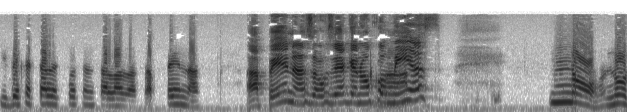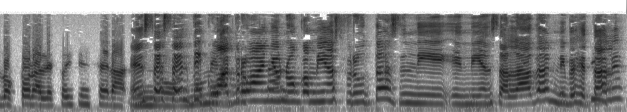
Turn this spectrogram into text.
y, vegetales, pues ensaladas, apenas. Apenas, o sea que no comías. No, no, doctora, le estoy sincera. ¿En 64 años no comías frutas, ni, ni ensaladas, ni vegetales?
